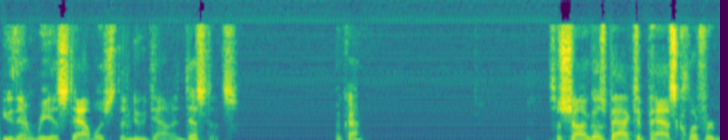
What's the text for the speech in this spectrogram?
you then reestablish the new down in distance. Okay? So Sean goes back to pass Clifford,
